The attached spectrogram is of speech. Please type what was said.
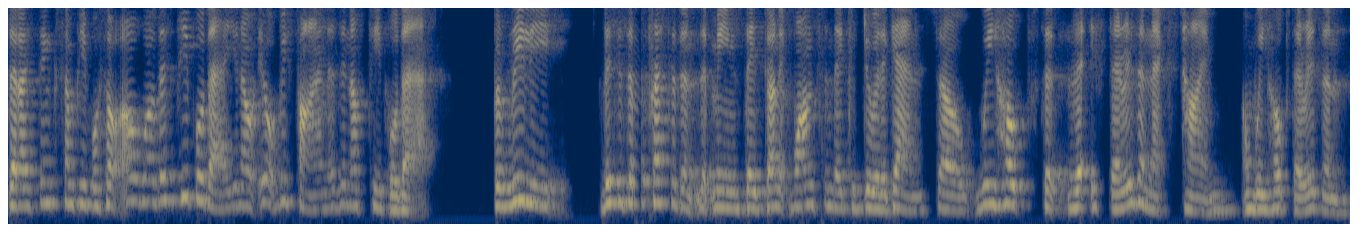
that I think some people thought, oh, well, there's people there, you know, it'll be fine. There's enough people there. But really, this is a precedent that means they've done it once and they could do it again. So we hope that, that if there is a next time, and we hope there isn't,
